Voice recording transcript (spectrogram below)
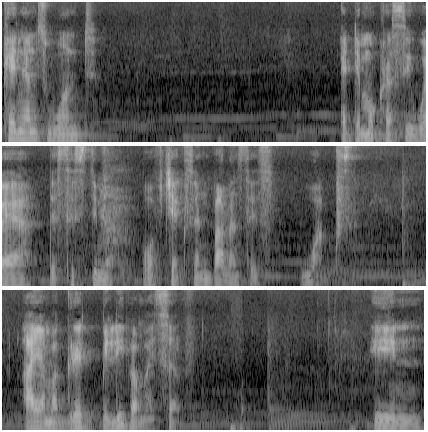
Kenyans want a democracy where the system of checks and balances works. I am a great believer myself in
